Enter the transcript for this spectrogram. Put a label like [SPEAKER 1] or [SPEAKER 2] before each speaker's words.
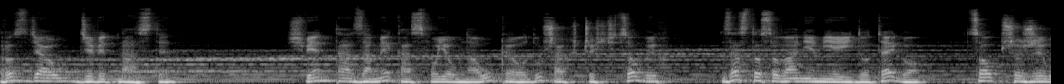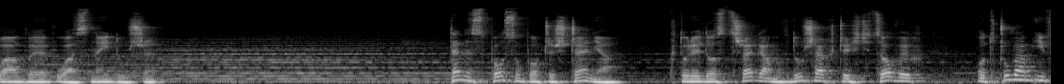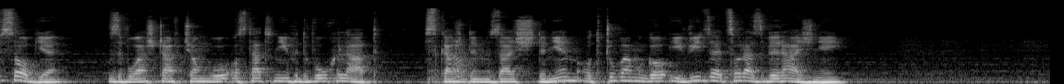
[SPEAKER 1] Rozdział 19 Święta zamyka swoją naukę o duszach czyśćcowych zastosowaniem jej do tego, co przeżyła we własnej duszy. Ten sposób oczyszczenia, który dostrzegam w duszach czyśćcowych, odczuwam i w sobie, zwłaszcza w ciągu ostatnich dwóch lat. Z każdym zaś dniem odczuwam go i widzę coraz wyraźniej.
